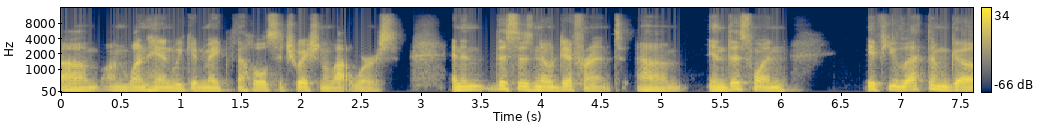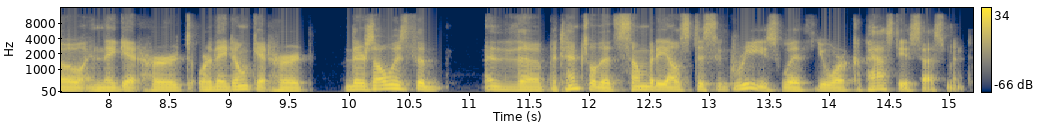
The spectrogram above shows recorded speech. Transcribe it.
um, on one hand, we could make the whole situation a lot worse. And in, this is no different. Um, in this one, if you let them go and they get hurt or they don't get hurt, there's always the the potential that somebody else disagrees with your capacity assessment.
